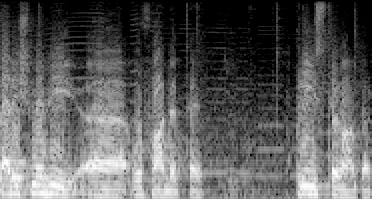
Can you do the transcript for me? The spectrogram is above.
पैरिश में भी आ, वो फादर थे। प्रीस थे वहाँ पर।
